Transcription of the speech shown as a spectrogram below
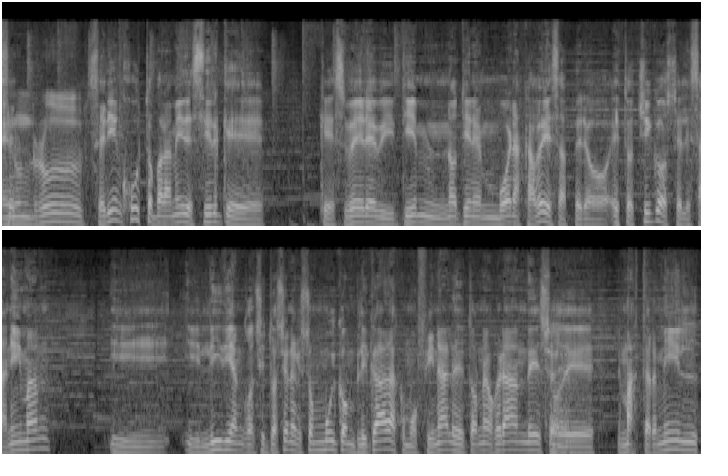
en un Rudd? Sería injusto para mí decir que, que Zverev y Tiem no tienen buenas cabezas, pero estos chicos se les animan y, y lidian con situaciones que son muy complicadas, como finales de torneos grandes Sí. o de, de Master 1000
